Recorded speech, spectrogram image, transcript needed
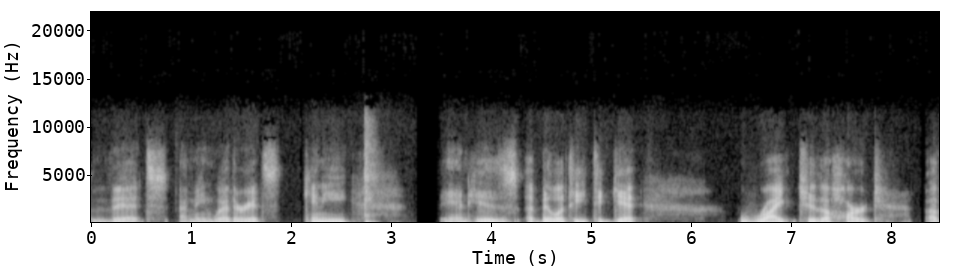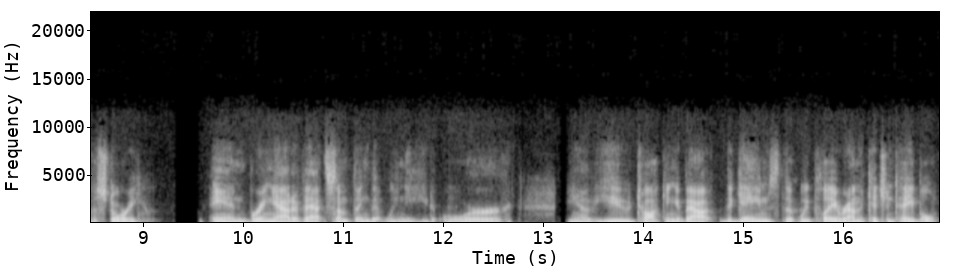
That, I mean, whether it's Kenny and his ability to get right to the heart of a story and bring out of that something that we need, or, you know, you talking about the games that we play around the kitchen table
